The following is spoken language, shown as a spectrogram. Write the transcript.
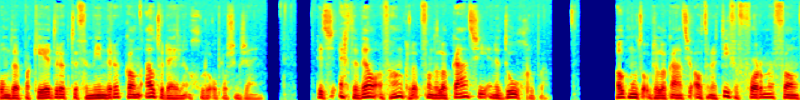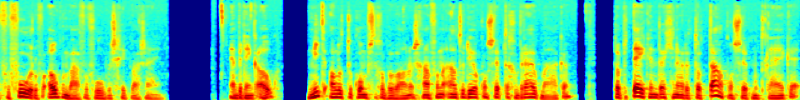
Om de parkeerdruk te verminderen kan autodelen een goede oplossing zijn. Dit is echter wel afhankelijk van de locatie en de doelgroepen. Ook moeten op de locatie alternatieve vormen van vervoer of openbaar vervoer beschikbaar zijn. En bedenk ook, niet alle toekomstige bewoners gaan van de autodeelconcepten gebruik maken. Dat betekent dat je naar het totaalconcept moet kijken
